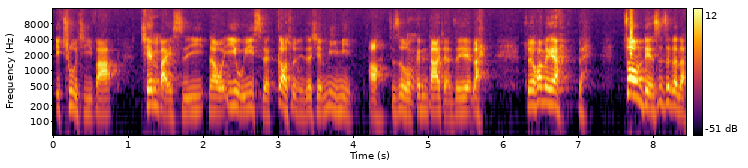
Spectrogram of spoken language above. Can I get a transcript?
一触即发，千百十一。那我一五一十的告诉你这些秘密，好，这是我跟大家讲这些来。所以画面看来，重点是这个的。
